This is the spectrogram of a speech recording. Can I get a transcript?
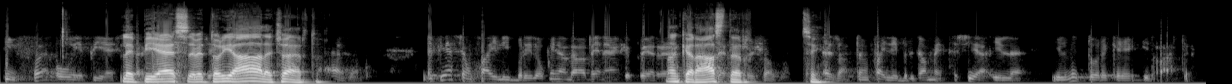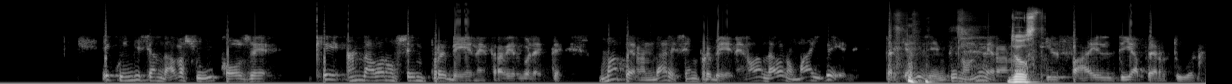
TIFF o EPS. L'EPS vettoriale, certo. Esatto. L'EPS è un file ibrido, quindi andava bene anche per Anche raster. Sì. Esatto, è un file ibrido, ammette sia il, il vettore che il raster. E quindi si andava su cose che andavano sempre bene, tra virgolette, ma per andare sempre bene non andavano mai bene, perché ad esempio non erano Giusto. il file di apertura.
